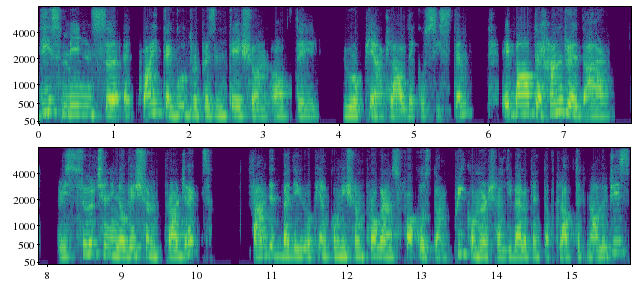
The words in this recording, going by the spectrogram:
this means uh, quite a good representation of the European cloud ecosystem. About 100 are research and innovation projects funded by the European Commission programs focused on pre-commercial development of cloud technologies,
